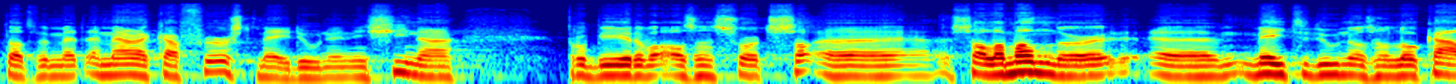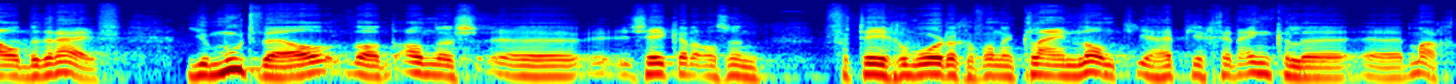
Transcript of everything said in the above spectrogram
dat we met America First meedoen. En in China proberen we als een soort salamander mee te doen als een lokaal bedrijf. Je moet wel, want anders, zeker als een vertegenwoordiger van een klein land, je heb je geen enkele macht.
